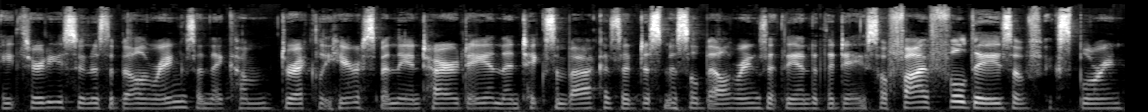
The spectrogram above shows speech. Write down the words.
8:30 as soon as the bell rings and they come directly here spend the entire day and then takes them back as a dismissal bell rings at the end of the day so five full days of exploring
